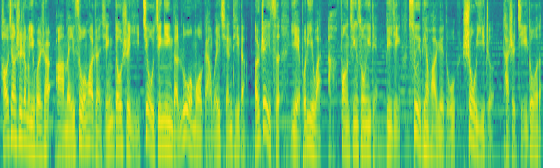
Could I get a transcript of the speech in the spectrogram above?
好像是这么一回事儿啊！每一次文化转型都是以旧精英的落寞感为前提的，而这一次也不例外啊！放轻松一点，毕竟碎片化阅读受益者他是极多的。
